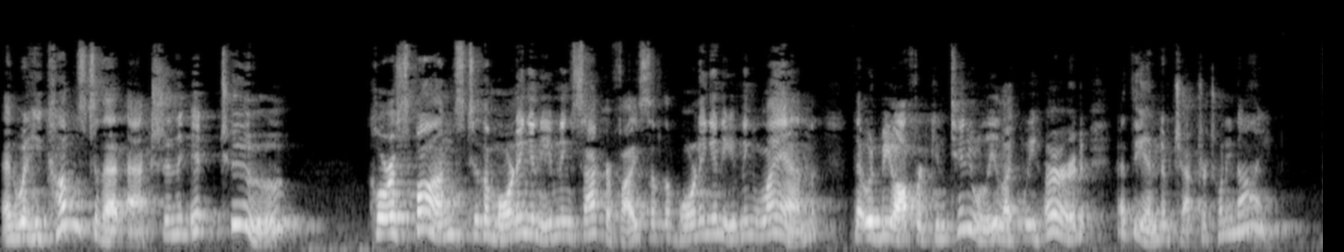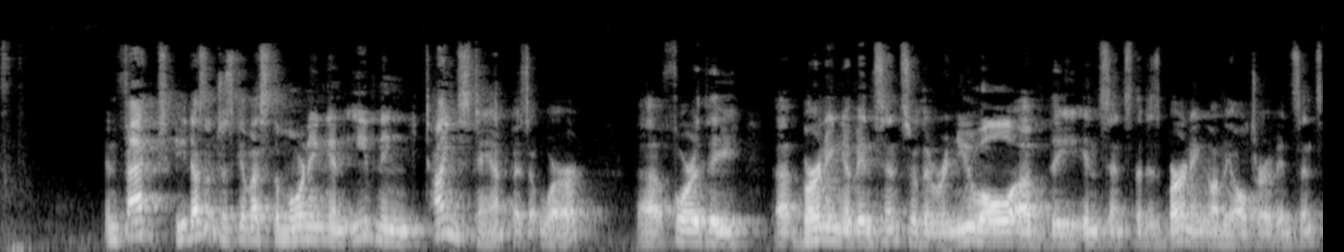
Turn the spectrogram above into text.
And when he comes to that action, it too corresponds to the morning and evening sacrifice of the morning and evening lamb that would be offered continually, like we heard at the end of chapter 29. In fact, he doesn't just give us the morning and evening timestamp, as it were, uh, for the uh, burning of incense or the renewal of the incense that is burning on the altar of incense,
